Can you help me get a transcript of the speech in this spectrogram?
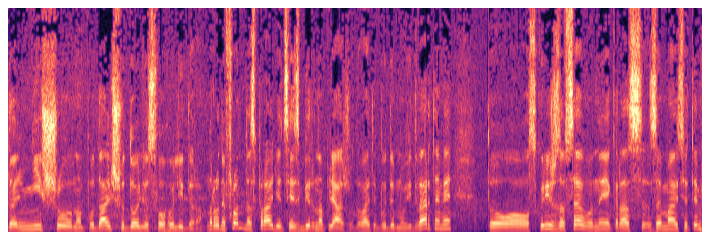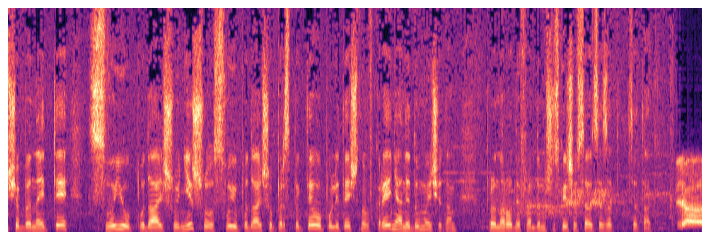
дальнішу, на подальшу долю свого лідера. Народний фронт насправді це збір на пляжу. Давайте будемо відвертими. То, скоріш за все, вони якраз займаються тим, щоб знайти свою подальшу нішу, свою подальшу перспективу політичну в країні, а не думаючи там про народний фронт. Думаю, що скоріше все це це так. Для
